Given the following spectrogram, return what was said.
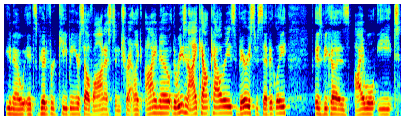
You know, it's good for keeping yourself honest and try. Like I know the reason I count calories very specifically is because I will eat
